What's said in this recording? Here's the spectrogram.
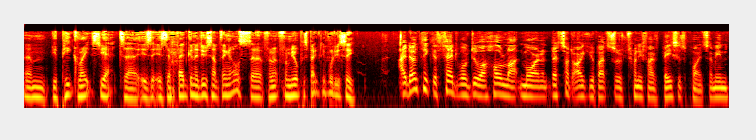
um, your peak rates yet? Uh, is is the Fed going to do something else uh, from from your perspective? What do you see? I don't think the Fed will do a whole lot more, and let's not argue about sort of 25 basis points. I mean,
